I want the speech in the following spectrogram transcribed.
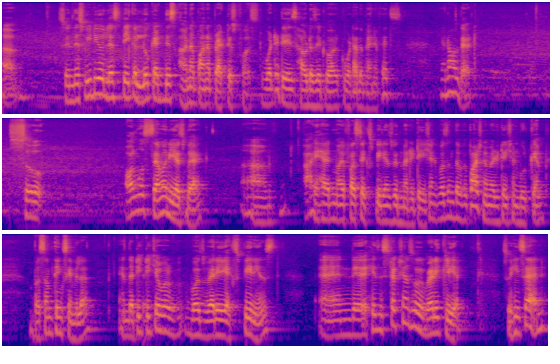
Um, so in this video, let's take a look at this Anapana practice first. What it is, how does it work, what are the benefits and all that. So almost seven years back, um, I had my first experience with meditation. It wasn't the Vipassana meditation bootcamp, but something similar. And the teacher was very experienced and uh, his instructions were very clear. So he said,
